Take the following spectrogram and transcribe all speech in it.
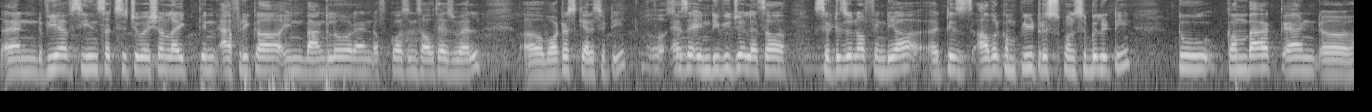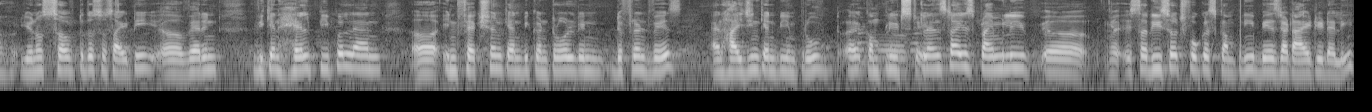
and we have seen such situation like in Africa, in Bangalore, and of course in South as well, uh, water scarcity. Uh, as an individual, as a citizen of India, it is our complete responsibility to come back and uh, you know serve to the society uh, wherein we can help people and uh, infection can be controlled in different ways and hygiene can be improved. A complete state. Clensta is primarily uh, it's a research focused company based at IIT Delhi.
